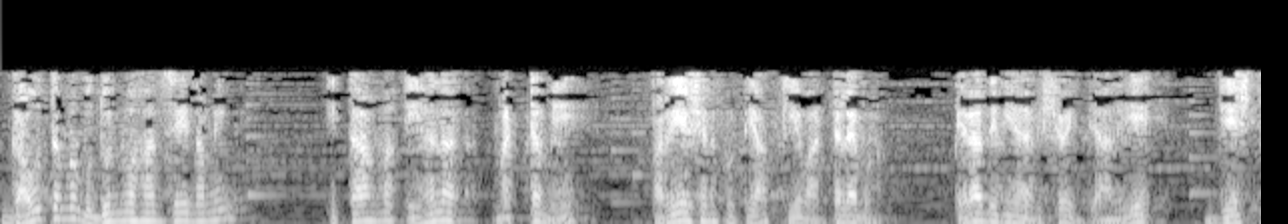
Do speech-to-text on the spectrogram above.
ගෞතම බුදුන් වහන්සේ නමින් ඊටම ඉහළ මට්ටමේ පරිේශන කෘතියක් කියවන්න ලැබුණා. පෙරදිනිය විශ්වවිද්‍යාලයේ ජ්‍යෙෂ්ඨ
